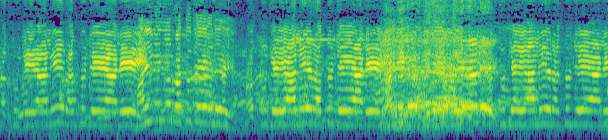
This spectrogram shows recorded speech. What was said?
రద్దు చేయాలి రద్దు చేయాలి. మైనింగ్ రద్దు చేయాలి. రద్దు చేయాలి రద్దు చేయాలి. రద్దు చేయాలి. రద్దు చేయాలి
